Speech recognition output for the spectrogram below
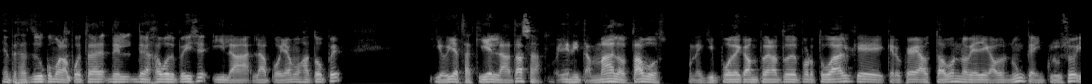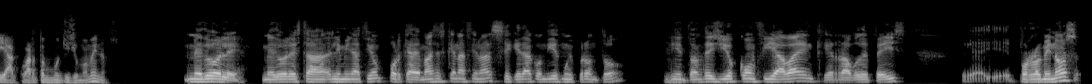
empezaste tú como la apuesta del, del Jabo de Peixe y la, la, apoyamos a tope. Y hoy hasta aquí en la tasa. Oye, ni tan mal, octavos. Un equipo de campeonato de Portugal que creo que a octavos no había llegado nunca, incluso, y a cuartos muchísimo menos. Me duele, me duele esta eliminación porque además es que Nacional se queda con 10 muy pronto y entonces yo confiaba en que Rabo de Pace eh, por lo menos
